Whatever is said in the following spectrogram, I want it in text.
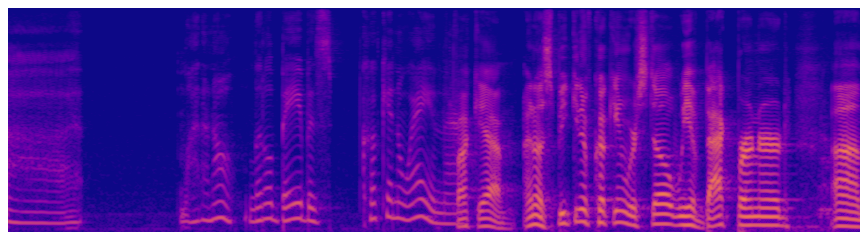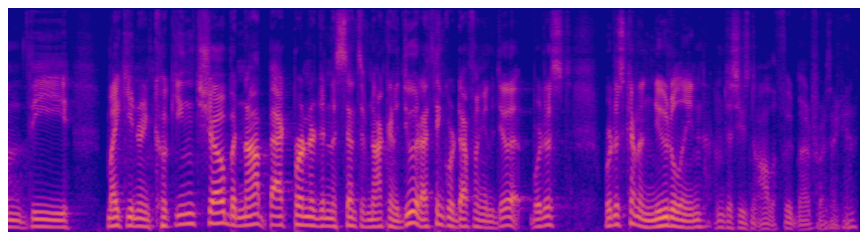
uh, I don't know, little babe is cooking away in there. Fuck yeah. I know. Speaking of cooking, we're still, we have backburnered um, the Mikey and Rin cooking show, but not backburnered in the sense of not going to do it. I think we're definitely going to do it. We're just, we're just kind of noodling. I'm just using all the food metaphors I can.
